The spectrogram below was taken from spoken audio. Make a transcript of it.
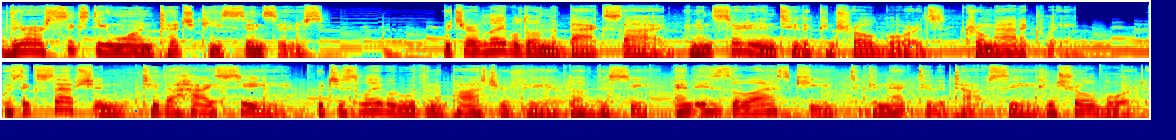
There are 61 touch key sensors which are labeled on the back side and inserted into the control boards chromatically, with exception to the high C, which is labeled with an apostrophe above the C, and is the last key to connect to the top C control board.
